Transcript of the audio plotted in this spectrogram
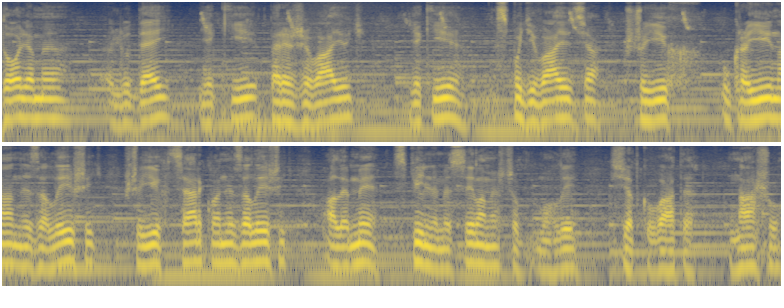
долями людей, які переживають, які сподіваються, що їх Україна не залишить, що їх церква не залишить, але ми спільними силами, щоб могли святкувати нашу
